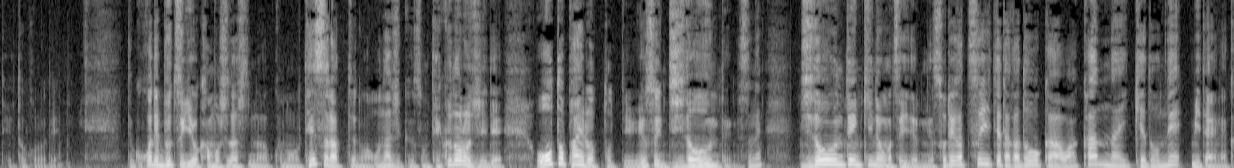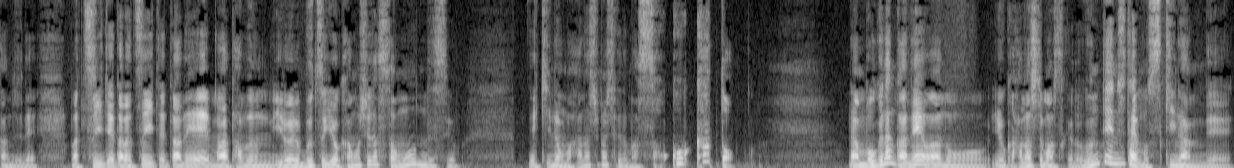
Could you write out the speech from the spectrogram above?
ていうところで。でここで物議を醸し出してるのはこのテスラっていうのは同じくそのテクノロジーでオートパイロットっていう要するに自動運転ですね。自動運転機能がついてるんでそれがついてたかどうかは分かんないけどねみたいな感じで、まあ、ついてたらついてたでまあ多分いろいろ物議を醸し出すと思うんですよ。で昨日も話しましたけどまあそこかと。僕なんかねあのよく話してますけど運転自体も好きなんで、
